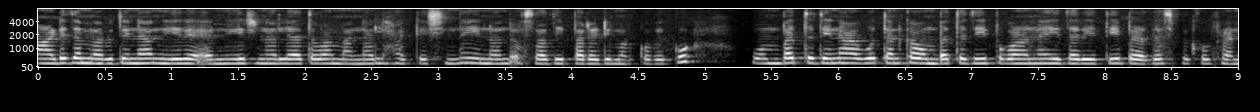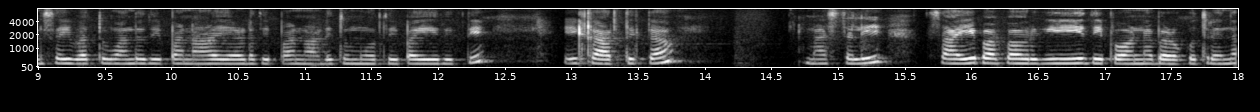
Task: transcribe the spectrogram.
ಮಾಡಿದ ಮರುದಿನ ನೀರು, ನೀರಿನಲ್ಲಿ ಅಥವಾ ಮಣ್ಣಲ್ಲಿ ಹಾಕಿಸಿಂದ ಇನ್ನೊಂದು ಹೊಸ ದೀಪ ರೆಡಿ ಮಾಡ್ಕೋಬೇಕು. ಒಂಬತ್ತು ದಿನ ಆಗೋ ತನಕ ಒಂಬತ್ತು ದೀಪಗಳನ್ನು ಇದೇ ರೀತಿ ಬೆಳಗಿಸ್ಬೇಕು ಫ್ರೆಂಡ್ಸ್ ಇವತ್ತು ಒಂದು ದೀಪ, ನಾಳೆ ಎರಡು ದೀಪ, ನಾಡಿದ್ದು ಮೂರು ದೀಪ, ಈ ರೀತಿ. ಈ ಕಾರ್ತಿಕ ಮಾಸದಲ್ಲಿ ಪಾಪ ಅವ್ರಿಗೆ ಈ ದೀಪವನ್ನು ಬೆಳಗೋದ್ರಿಂದ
